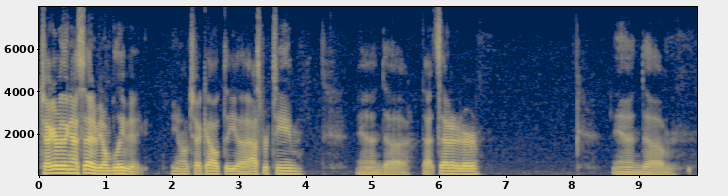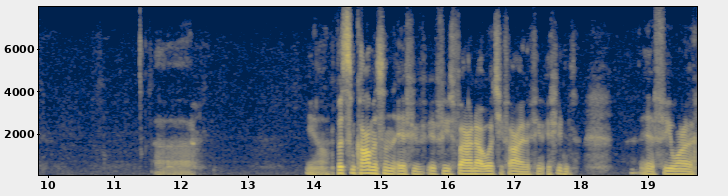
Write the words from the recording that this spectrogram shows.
check everything I said if you don't believe it. You know, check out the uh, team, and uh, that senator and um, uh, you know, put some comments in if you if you find out what you find. If you if you if you want to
